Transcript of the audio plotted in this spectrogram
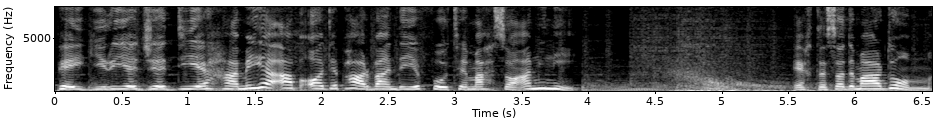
پیگیری جدی همه ابعاد پرونده فوت محسا امینی. اقتصاد مردم.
